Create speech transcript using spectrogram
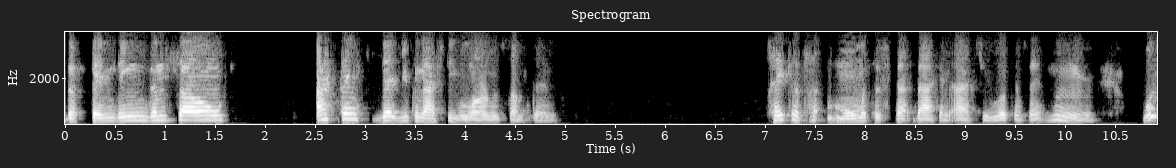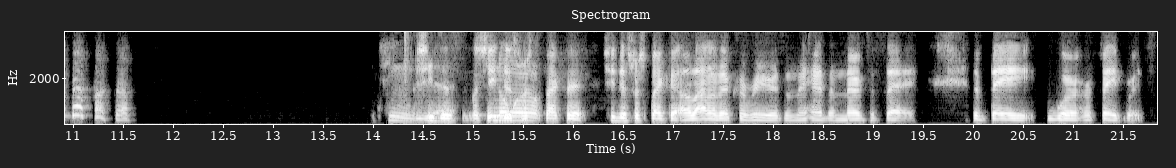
defending themselves, I think that you can actually learn something. Take a t- moment to step back and actually look and say, "Hmm, what's that fucked up?" She, She that. just she you know disrespected she disrespected a lot of their careers, and they had the nerve to say that they were her favorites.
